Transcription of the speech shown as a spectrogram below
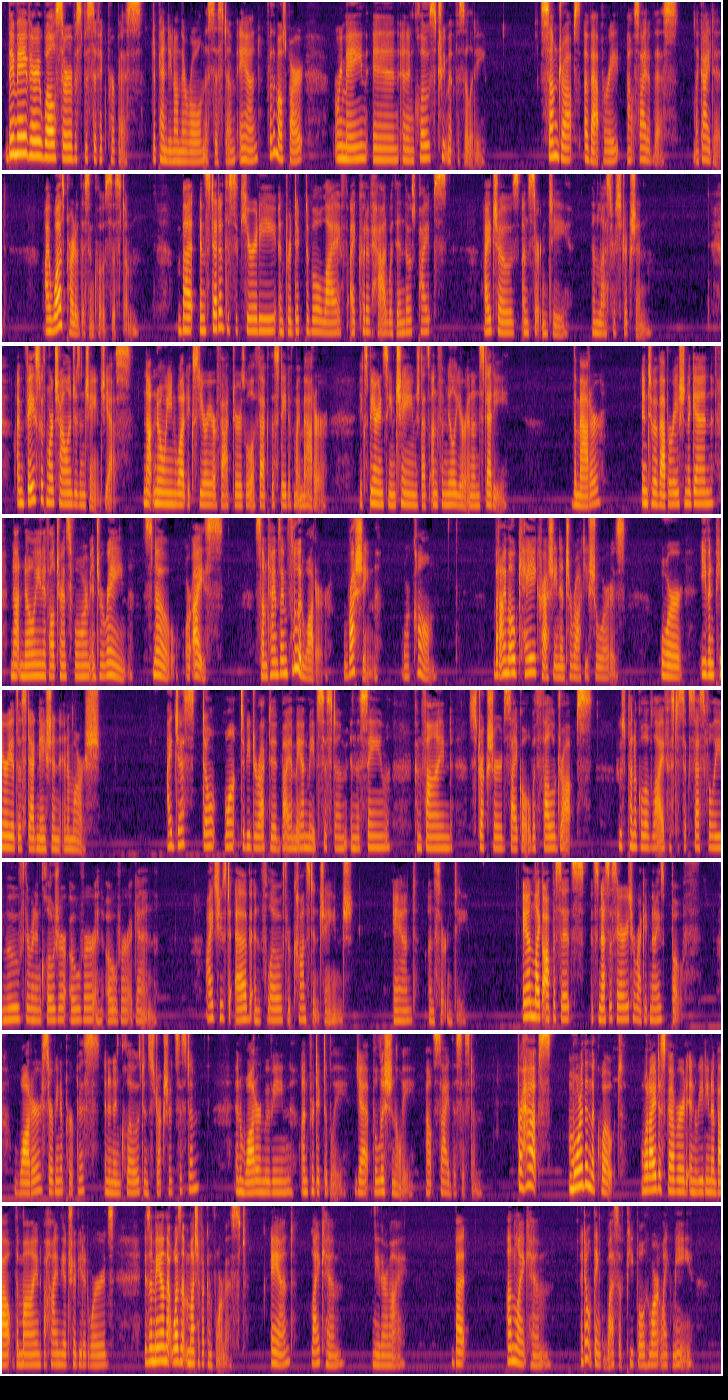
They may very well serve a specific purpose, depending on their role in the system, and, for the most part, remain in an enclosed treatment facility. Some drops evaporate outside of this, like I did. I was part of this enclosed system. But instead of the security and predictable life I could have had within those pipes, I chose uncertainty and less restriction. I'm faced with more challenges and change, yes, not knowing what exterior factors will affect the state of my matter, experiencing change that's unfamiliar and unsteady. The matter, into evaporation again, not knowing if I'll transform into rain, snow, or ice. Sometimes I'm fluid water, rushing, or calm. But I'm okay crashing into rocky shores, or even periods of stagnation in a marsh. I just don't want to be directed by a man made system in the same confined, structured cycle with fellow drops, whose pinnacle of life is to successfully move through an enclosure over and over again. I choose to ebb and flow through constant change and uncertainty. And like opposites, it's necessary to recognize both water serving a purpose in an enclosed and structured system, and water moving unpredictably, yet volitionally, outside the system. Perhaps more than the quote, what I discovered in reading about the mind behind the attributed words is a man that wasn't much of a conformist. And, like him, neither am I. But, unlike him, I don't think less of people who aren't like me.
